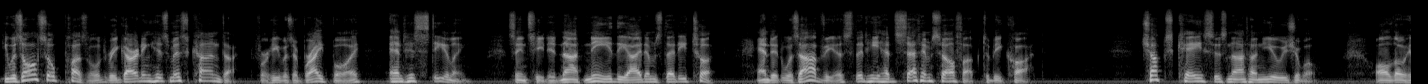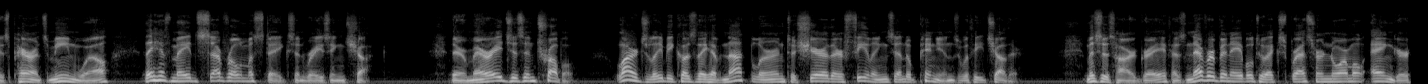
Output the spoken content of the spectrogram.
He was also puzzled regarding his misconduct, for he was a bright boy, and his stealing, since he did not need the items that he took, and it was obvious that he had set himself up to be caught. Chuck's case is not unusual. Although his parents mean well, they have made several mistakes in raising Chuck. Their marriage is in trouble, largely because they have not learned to share their feelings and opinions with each other. Mrs. Hargrave has never been able to express her normal anger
